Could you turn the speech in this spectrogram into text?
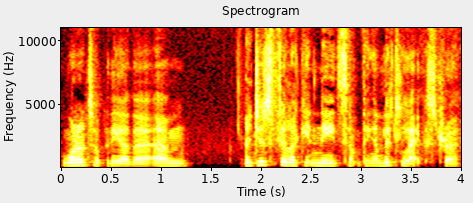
one on top of the other. Um, I just feel like it needs something a little extra.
